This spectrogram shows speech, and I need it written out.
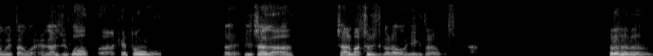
고 있다고 해가지고, 어, 개통 어, 일자가 잘 맞춰질 거라고 얘기들 하고 있습니다. 그러면은,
